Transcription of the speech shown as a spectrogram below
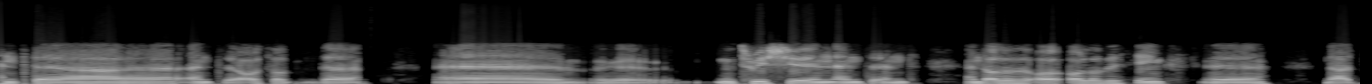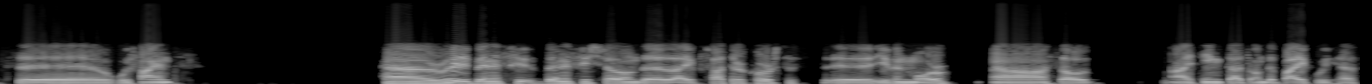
and uh, and also the uh, nutrition and and and all of all, all of these things uh, that uh, we find uh, really benefi- beneficial on the like flatter courses uh, even more. Uh, so I think that on the bike we have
